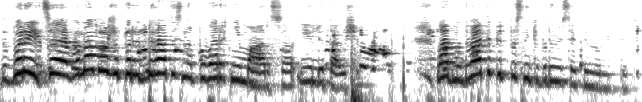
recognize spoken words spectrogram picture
Да, Бери, це вона може передвигатись на поверхні Марса і літаючи. Ладно, давайте підписники подивимося, як він улітить.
